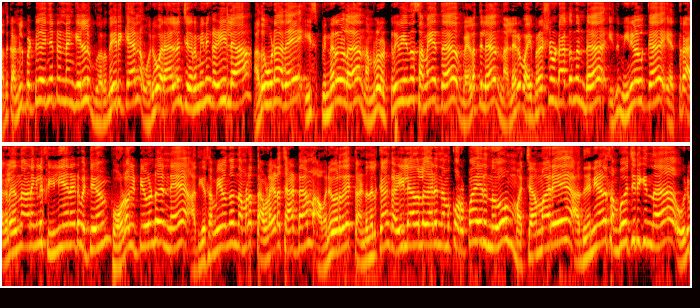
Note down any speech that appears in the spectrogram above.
അത് കണ്ണിൽ പെട്ട് കഴിഞ്ഞിട്ടുണ്ടെങ്കിൽ വെറുതെ ഇരിക്കാൻ ഒരു വരാലിനും ചെറുമീനും കഴിയില്ല. അതുകൂടാതെ ഈ സ്പിന്നറുകൾ നമ്മൾ റിട്രീവ് ചെയ്യുന്ന സമയത്ത് വെള്ളത്തിൽ നല്ലൊരു വൈബ്രേഷൻ ഉണ്ടാക്കുന്നുണ്ട്. ഇത് മീനുകൾക്ക് എത്ര അകലെ നിന്നാണെങ്കിലും ഫീൽ ചെയ്യാനായിട്ട് പറ്റും. ഫോളോ കിട്ടിയോണ്ട് തന്നെ അധിക സമയമൊന്നും നമ്മുടെ തവളയുടെ ചാട്ടം അവന് വെറുതെ കണ്ടു നിൽക്കാൻ കഴിയില്ല എന്നുള്ള കാര്യം നമുക്ക് ഉറപ്പായിരുന്നു. മച്ചാന്മാരെ അത് തന്നെയാണ് സംഭവിച്ചിരിക്കുന്നത് ഒരു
